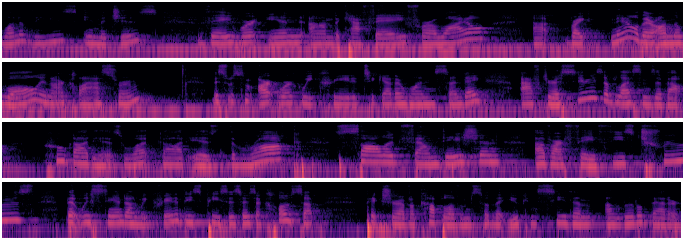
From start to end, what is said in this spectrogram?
one of these images. They were in um, the cafe for a while. Uh, right now, they're on the wall in our classroom. This was some artwork we created together one Sunday after a series of lessons about who God is, what God is, the rock solid foundation of our faith, these truths that we stand on. We created these pieces. There's a close up picture of a couple of them so that you can see them a little better.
